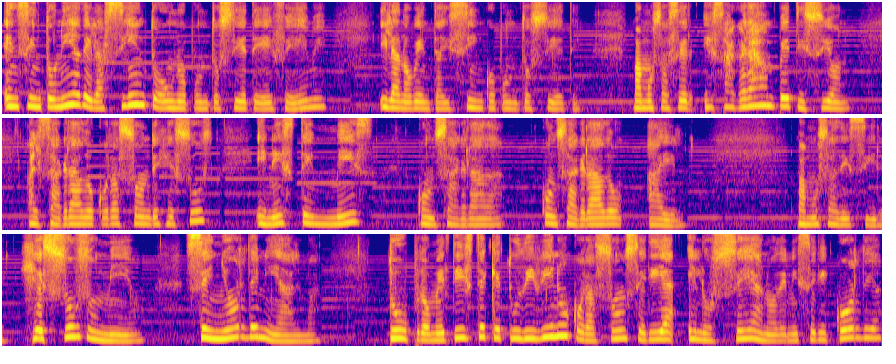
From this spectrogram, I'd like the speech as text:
en sintonía de la 101.7 FM y la 95.7. Vamos a hacer esa gran petición al Sagrado Corazón de Jesús en este mes consagrada, consagrado a Él. Vamos a decir, Jesús mío, Señor de mi alma, tú prometiste que tu divino corazón sería el océano de misericordia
